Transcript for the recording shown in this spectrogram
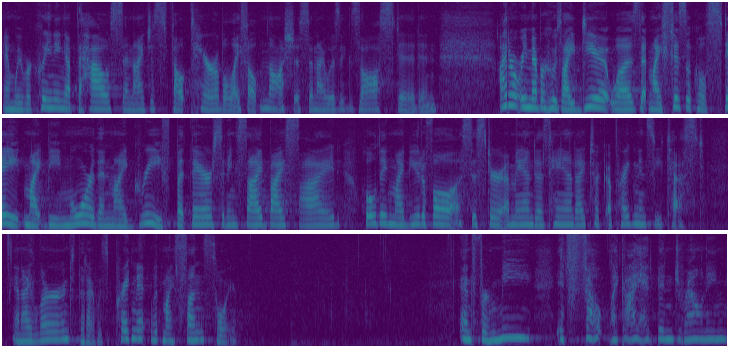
and we were cleaning up the house, and I just felt terrible. I felt nauseous, and I was exhausted. And I don't remember whose idea it was that my physical state might be more than my grief, but there, sitting side by side, holding my beautiful sister Amanda's hand, I took a pregnancy test, and I learned that I was pregnant with my son Sawyer. And for me, it felt like I had been drowning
